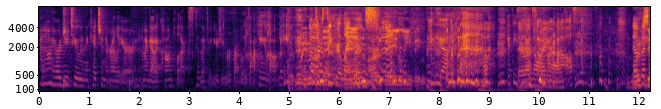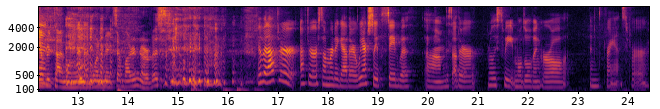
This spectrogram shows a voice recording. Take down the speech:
I know I heard you two in the kitchen earlier, and I got a complex because I figured you were probably talking about me. Like when are our they, secret when language. are they leaving? yeah. Get these They're guys out of annoying our us. house. No, Works then- every time when we want to make somebody nervous. Yeah, but after after our summer together, we actually stayed with um, this other really sweet Moldovan girl in France for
